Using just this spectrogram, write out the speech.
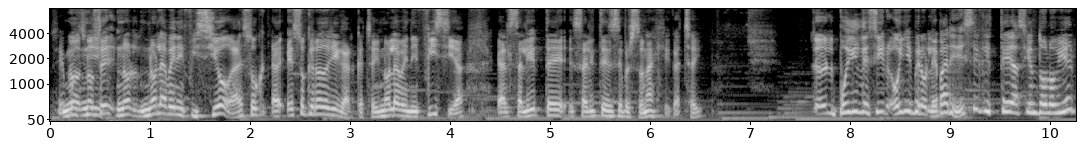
Sí, pues no sí. sé, no, no la benefició, a eso, a eso quiero llegar, ¿cachai? No la beneficia al salirte, salirte de ese personaje, ¿cachai? Podéis decir, oye, pero le parece que esté haciéndolo bien,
